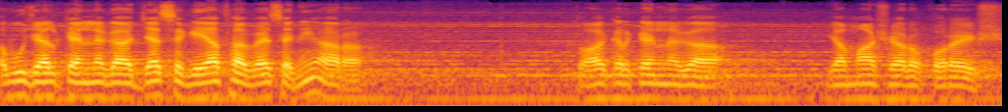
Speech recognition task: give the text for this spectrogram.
अबू जहल कहने लगा, जैसे गया था, वैसे नहीं आ रहा। तो आकर कहने लगा, या माशर क़ुरैश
